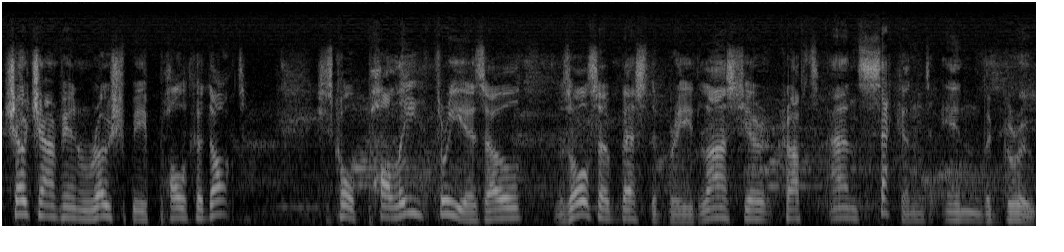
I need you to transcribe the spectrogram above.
Show champion Rocheby Polka Dot. She's called Polly, three years old, was also best of breed last year at Crufts and second in the group.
